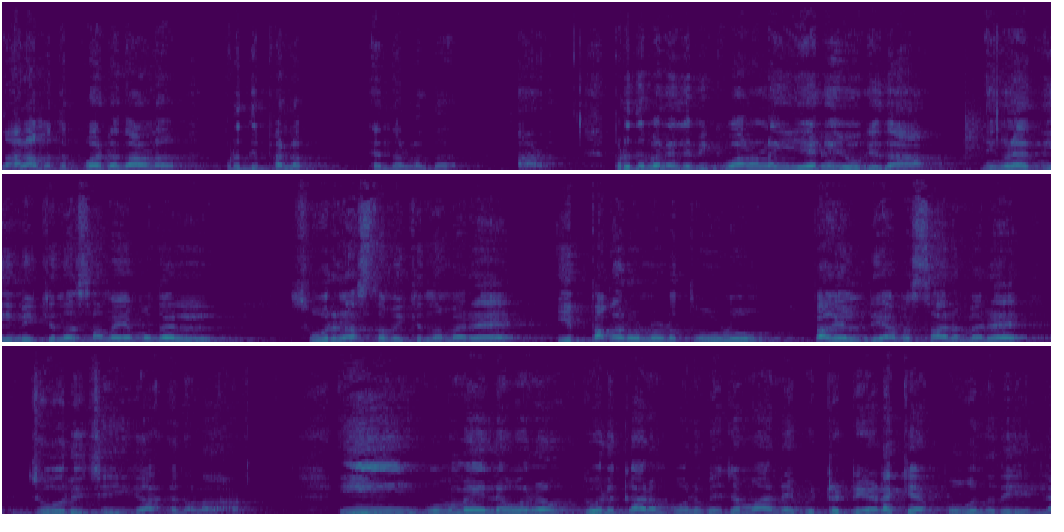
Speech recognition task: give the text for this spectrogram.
നാലാമത്തെ പോയിന്റ് അതാണ് പ്രതിഫലം. എന്നുള്ളത് ആണ്. പ്രതിഫലം ലഭിക്കുവാനുള്ള ഏക യോഗ്യത നിങ്ങളെ നിയമിക്കുന്ന സമയം മുതൽ സൂര്യൻ അസ്തമിക്കുന്ന വരെ ഈ പകലുള്ളിടത്തോളം പകലിന്റെ അവസാനം വരെ ജോലി ചെയ്യുക എന്നുള്ളതാണ്. ഈ ഉപമയിലെ ഒരു ജോലിക്കാരൻ പോലും യജമാനെ വിട്ടിട്ട് ഇടയ്ക്ക് പോകുന്നതേയില്ല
